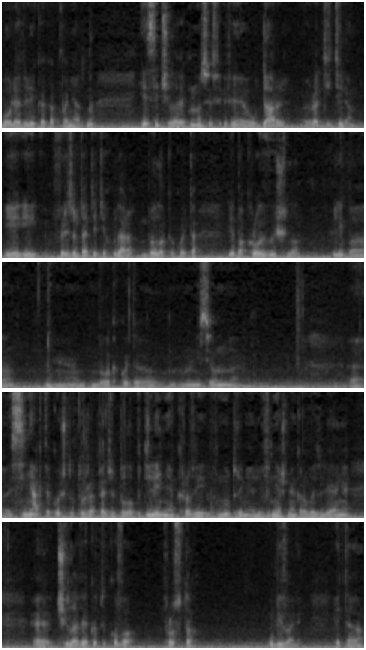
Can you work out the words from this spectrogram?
более великое, как понятно. Если человек наносит э, удары родителям, и, и в результате этих ударов было какой-то, либо кровь вышла, либо э, было какое-то нанесено э, синяк такой, что тоже, опять же, было выделение крови, внутреннее или внешнее кровоизлияние, э, человека такого просто убивали. Это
